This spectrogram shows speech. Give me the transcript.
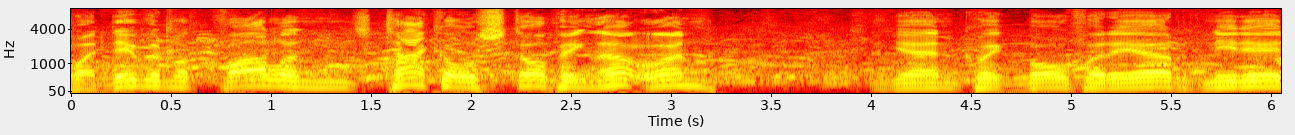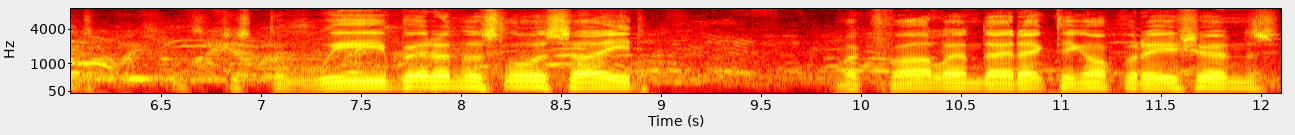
But David McFarlane's tackle stopping that one. Again, quick ball for Ayr needed. It's just a wee bit on the slow side. McFarlane directing operations.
